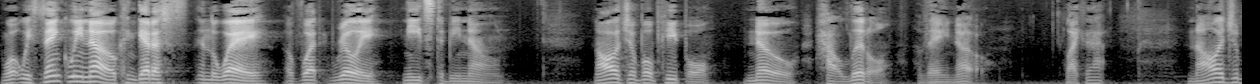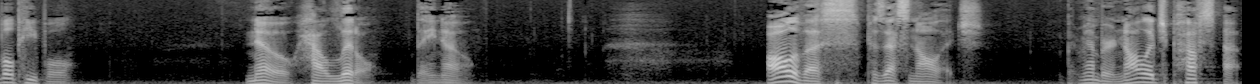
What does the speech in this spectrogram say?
What we think we know can get us in the way of what really needs to be known. Knowledgeable people know how little they know. Like that. Knowledgeable people know how little they know. All of us possess knowledge. But remember, knowledge puffs up,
